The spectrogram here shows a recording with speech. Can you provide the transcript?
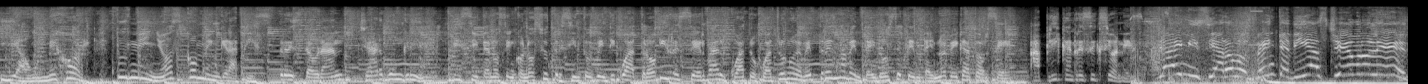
Y aún mejor, tus niños comen gratis. Restaurant Charbon Grill. Visítanos en Colosio 324 y reserva al 449-392-7914. Aplican restricciones. ¡Ya iniciaron los 20 días Chevrolet!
